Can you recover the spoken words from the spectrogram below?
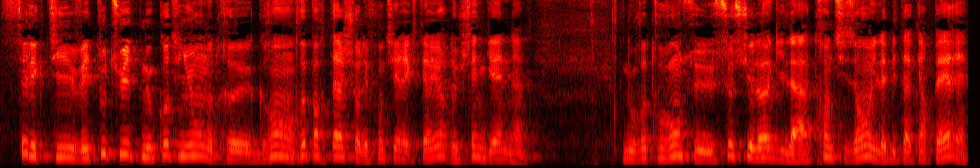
sélectives. Et tout de suite, nous continuons notre grand reportage sur les frontières extérieures de Schengen. Nous retrouvons ce sociologue, il a 36 ans, il habite à Quimper,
